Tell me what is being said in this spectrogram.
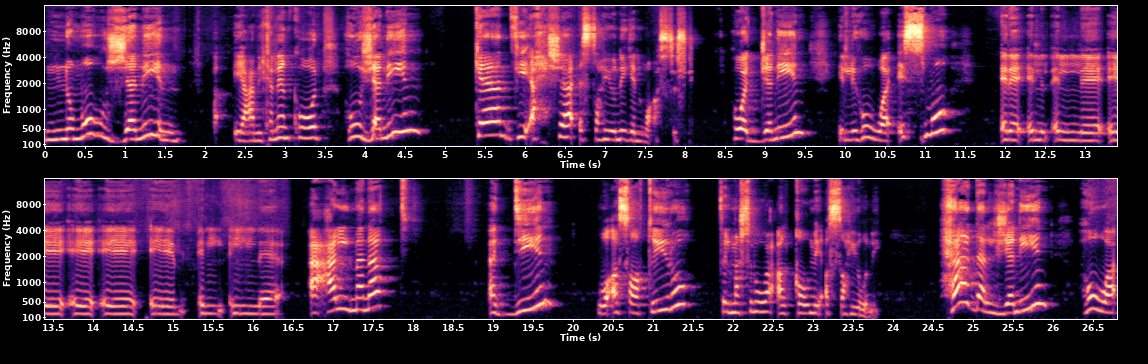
نمو جنين يعني خلينا نقول هو جنين كان في أحشاء الصهيونية المؤسسة. هو الجنين اللي هو اسمه علمنة الدين وأساطيره في المشروع القومي الصهيوني. هذا الجنين هو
